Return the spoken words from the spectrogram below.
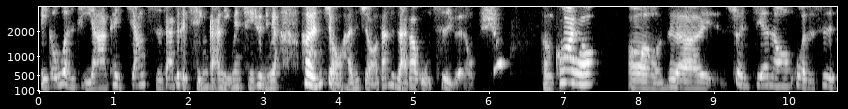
一个问题啊，可以僵持在这个情感里面、情绪里面很久很久，但是来到五次元哦，咻，很快哦。哦，这个瞬间哦，或者是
